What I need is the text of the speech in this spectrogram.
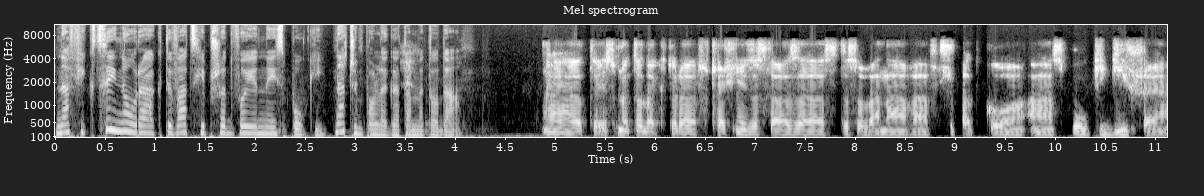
na fikcyjną reaktywację przedwojennej spółki. Na czym polega ta metoda? E, To jest metoda, która wcześniej została zastosowana w przypadku spółki Gisze,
